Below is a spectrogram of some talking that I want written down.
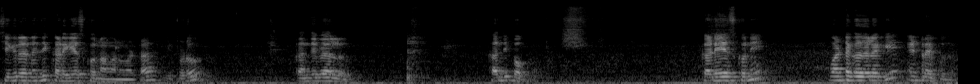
చిగురు అనేది కడిగేసుకున్నాం అనమాట ఇప్పుడు కందిబ్యాలు కందిపప్పు కడిగేసుకొని వంటగదిలోకి ఎంటర్ అయిపోదాం.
